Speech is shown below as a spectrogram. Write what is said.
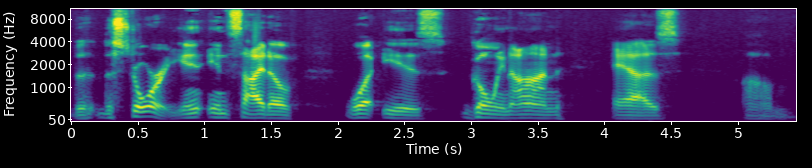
the, the story in, inside of what is going on as um,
